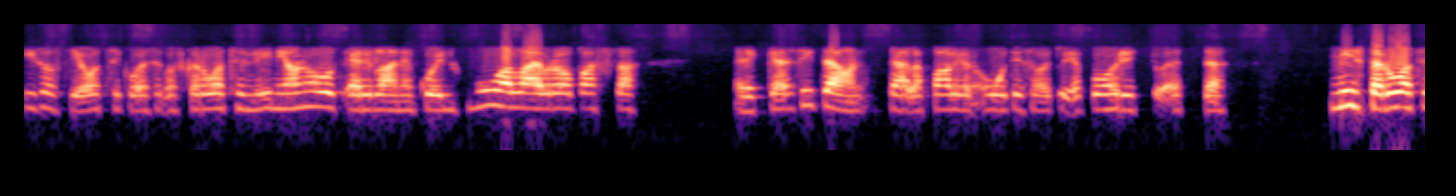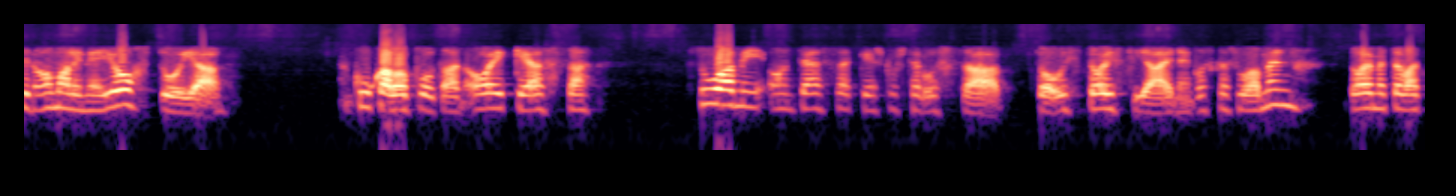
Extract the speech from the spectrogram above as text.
isosti otsikoissa, koska Ruotsin linja on ollut erilainen kuin muualla Euroopassa. Eli sitä on täällä paljon uutisoitu ja pohdittu, että mistä Ruotsin oma linja johtuu ja kuka lopulta on oikeassa – Suomi on tässä keskustelussa tois, toissijainen, koska Suomen toimet ovat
